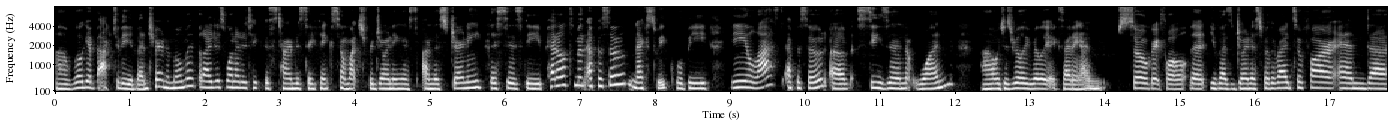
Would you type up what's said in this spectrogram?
Uh, we'll get back to the adventure in a moment, but I just wanted to take this time to say thanks so much for joining us on this journey. This is the penultimate episode. Next week will be the last episode of season one, uh, which is really, really exciting. I'm so grateful that you guys have joined us for the ride so far and uh,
